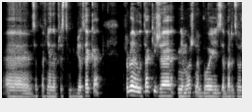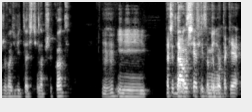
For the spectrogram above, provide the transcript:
e, zapewniane przez tę bibliotekę. Problem był taki, że nie można było jej za bardzo używać w teście na przykład mhm. i znaczy dało się, się tylko to było takie,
